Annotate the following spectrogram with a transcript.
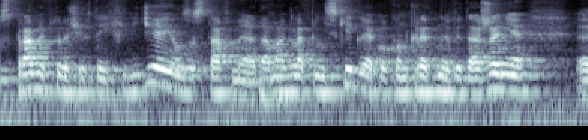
sprawy, które się w tej chwili dzieją, zostawmy Adama Glapińskiego jako konkretne wydarzenie e,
